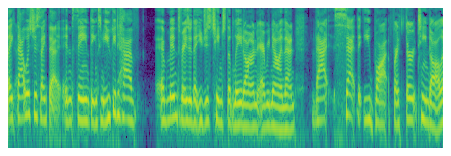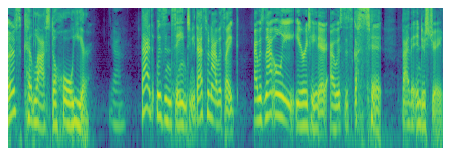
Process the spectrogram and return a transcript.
Like that was just like the insane thing to me. You could have a men's razor that you just change the blade on every now and then. That set that you bought for $13 could last the whole year. yeah, That was insane to me. That's when I was like, I was not only irritated, I was disgusted by the industry,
